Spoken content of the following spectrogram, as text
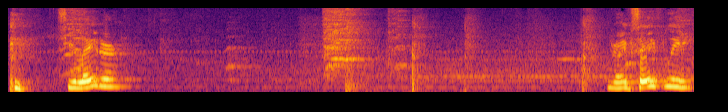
See you later. Drive safely.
